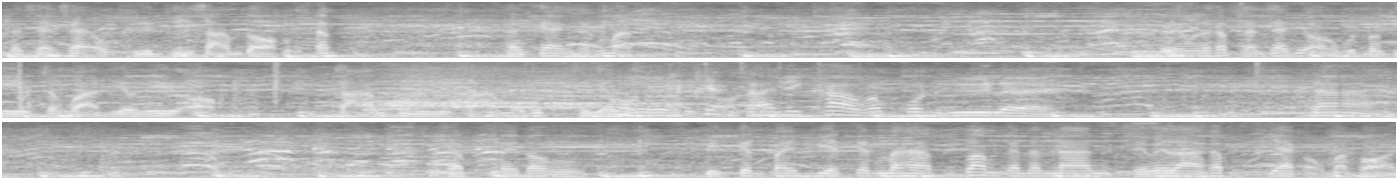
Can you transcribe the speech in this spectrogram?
แต่แสนชัยเอาคืนทีสามดอกนะครับ ทั้งแข้งทั้งหมัด เร็วนะครับแสนชัยที่ออกอาวุธบางทีจังหวะเดียวนี่ออกสามทีสามอาวุธเสียโอ้อาโหวุธแข้งซ้ายนี่เข้าครับคนฮือเลยน่าครับไม่ต้องบิดกันไปเบียดกันมาปล้ำกันนานๆเสียเวลาครับแยกออกมาก่อน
